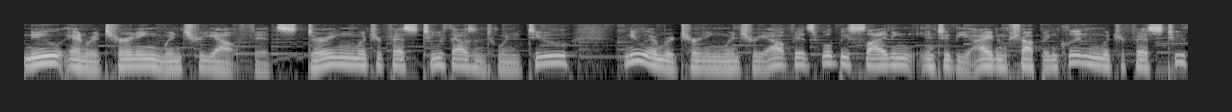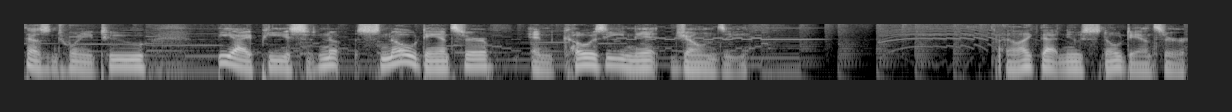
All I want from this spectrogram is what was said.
New and returning wintry outfits. During Winterfest 2022, new and returning wintry outfits will be sliding into the item shop, including Winterfest 2022 VIP Snow, Snow Dancer and Cozy Knit Jonesy. I like that new Snow Dancer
